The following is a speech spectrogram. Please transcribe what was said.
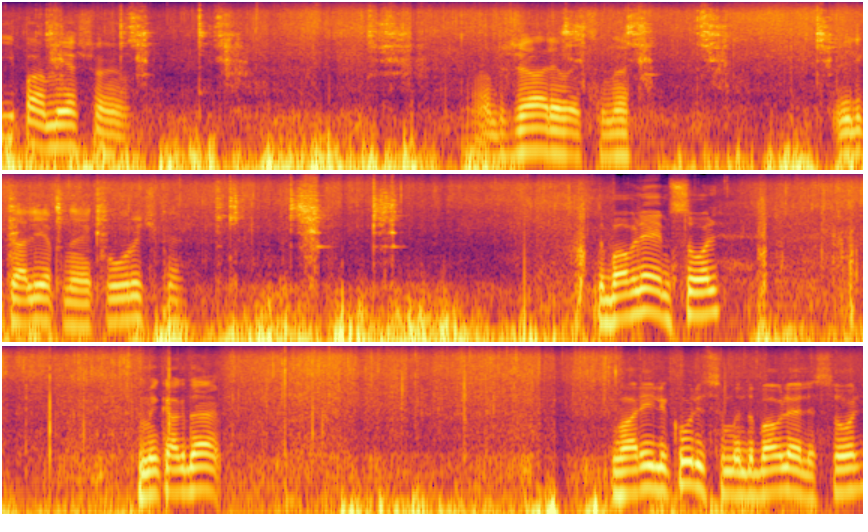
И помешиваем. Обжаривается наша великолепная курочка. Добавляем соль. Мы когда варили курицу, мы добавляли соль.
